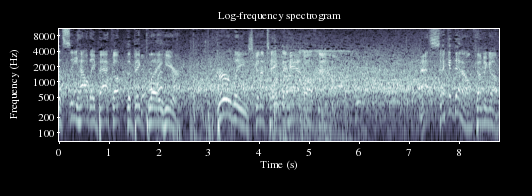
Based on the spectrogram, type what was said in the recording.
Let's see how they back up the big play here. Gurley's going to take the handoff now. That's second down coming up.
